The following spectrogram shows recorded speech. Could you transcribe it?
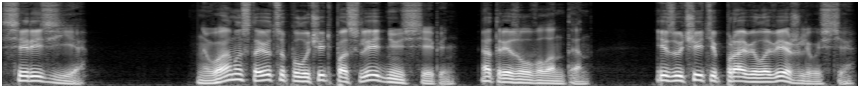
Серезье. «Вам остается получить последнюю степень», — отрезал Волантен. «Изучите правила вежливости,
